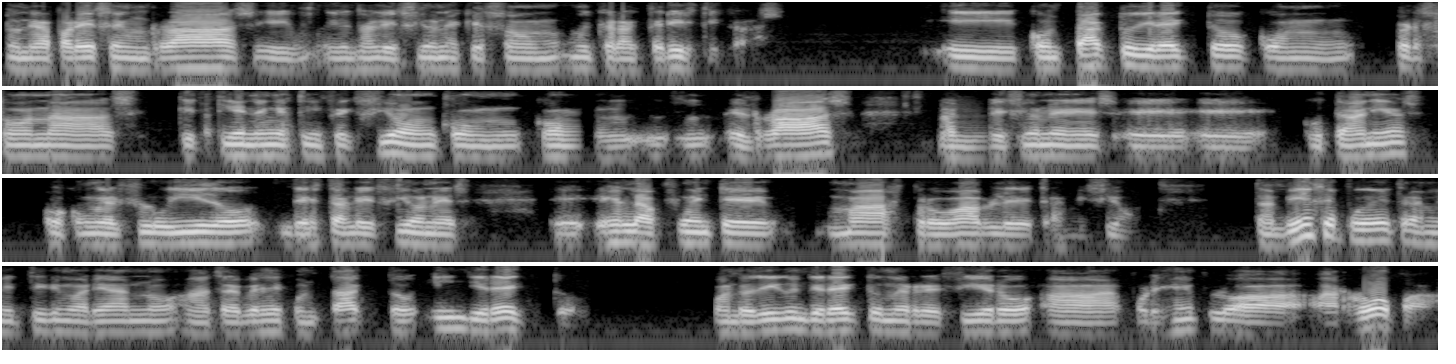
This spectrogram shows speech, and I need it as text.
donde aparecen un ras y, unas lesiones que son muy características. Y contacto directo con personas que tienen esta infección, con, el, ras, las lesiones cutáneas o con el fluido de estas lesiones eh, es la fuente más probable de transmisión. También se puede transmitir, Mariano, a través de contacto indirecto. Cuando digo indirecto me refiero a, por ejemplo, a, ropa,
